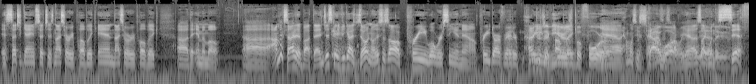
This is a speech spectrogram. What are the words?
in such games such as Knights of the Republic and Knights of the Republic, uh, the MMO. Uh, I'm excited about that. And just in case you guys don't know, this is all pre what we're seeing now, pre Darth Vader, Hundreds of years before Yeah, almost even Skywalker. Yeah, it's like Yeah, when the. Sith.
